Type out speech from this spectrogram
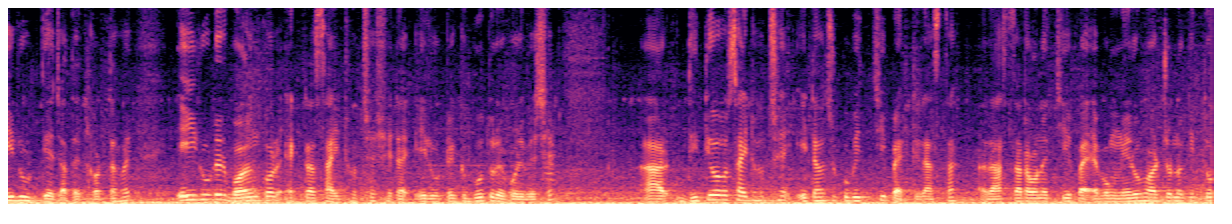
এই রুট দিয়ে যাতায়াত করতে হয়। এই রুটের ভয়ঙ্কর একটা সাইট হচ্ছে সেটা, এই রুটটা একটু বুতুরে পরিবেশে। আর দ্বিতীয় সাইড হচ্ছে, এটা হচ্ছে খুবই চিপ একটি রাস্তা। রাস্তাটা অনেক চিপ এবং নেরু হওয়ার জন্য কিন্তু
